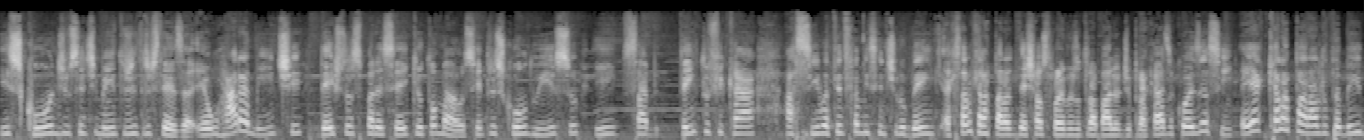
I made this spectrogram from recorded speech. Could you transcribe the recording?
esconde o sentimento de tristeza. Eu raramente deixo transparecer que eu tô mal. Eu sempre escondo isso e, sabe, tento ficar acima, tento ficar me sentindo bem. Sabe aquela parada de deixar os problemas do trabalho de ir pra casa? Coisa assim. E aquela parada também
